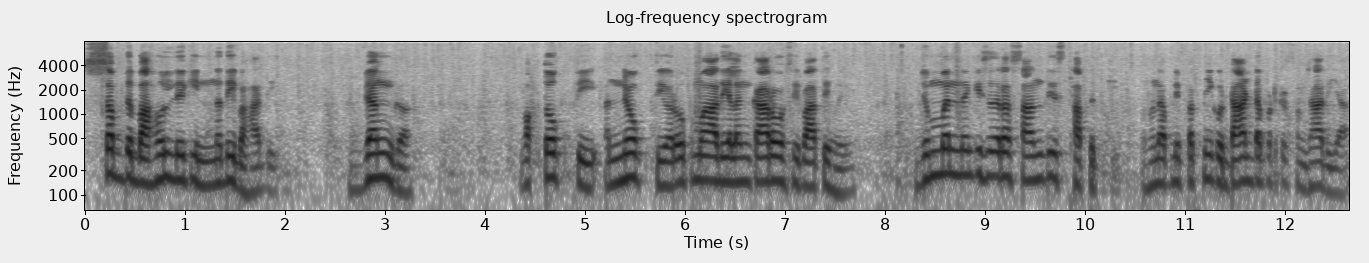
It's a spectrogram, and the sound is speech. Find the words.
शब्द बाहुल्य की नदी बहा दी। व्यंग, वक्तोक्ति, अन्योक्ति और उपमा आदि अलंकारों से बातें हुई। जुम्मन ने किसी तरह शांति स्थापित की। उन्होंने अपनी पत्नी को डांट डपट कर समझा दिया।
